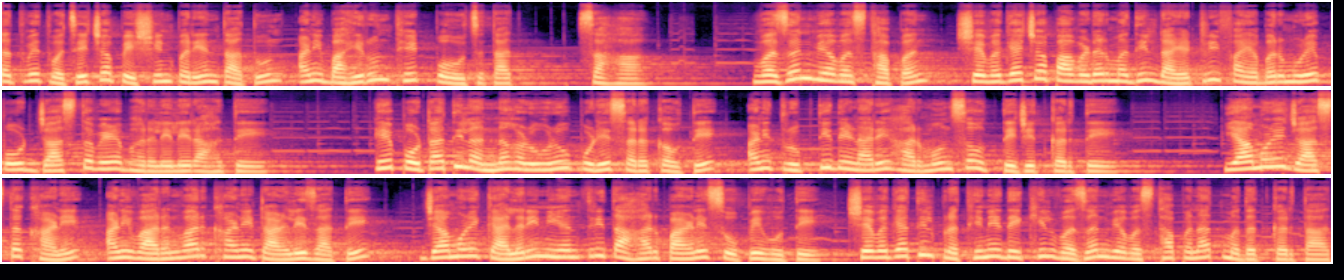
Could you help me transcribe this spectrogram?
तत्वे त्वचेच्या पेशींपर्यंत आतून आणि बाहेरून थेट पोहोचतात. सहा. वजन व्यवस्थापन. शेवग्याच्या पावडरमधील डायटरी फायबरमुळे पोट जास्त वेळ भरलेले राहते. हे पोटातील अन्न हळूहळू पुढे सरकवते आणि तृप्ती देणारे हार्मोन्स उत्तेजित करते. यामुळे जास्त खाणे आणि वारंवार खाणे टाळले जाते ज्यामुळे कॅलरी नियंत्रित आहार पाळणे सोपे होते. शेवग्यातील प्रथिने देखील वजन व्यवस्थापनात मदत करतात.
